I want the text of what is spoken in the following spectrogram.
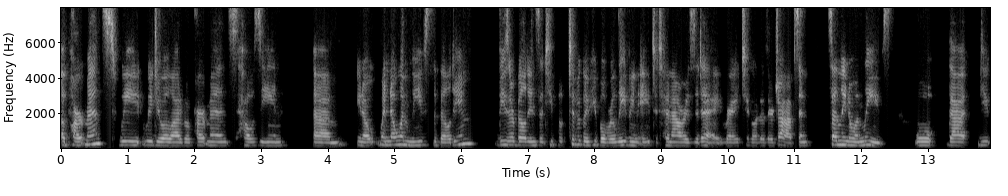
Apartments, we we do a lot of apartments, housing, um, you know, when no one leaves the building, these are buildings that typically people were leaving eight to 10 hours a day, right, to go to their jobs. And suddenly no one leaves. Well, that you,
